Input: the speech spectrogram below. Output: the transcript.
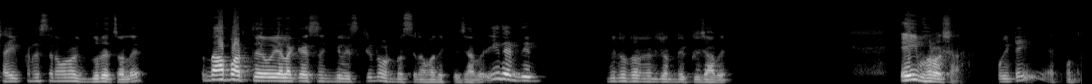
শাকিব খানের সিনেমা অনেক দূরে চলে, না পারতে ওই এলাকায় সিঙ্গেল স্ক্রিন অন্য সিনেমা দেখতে যাবে। ঈদের দিন বিনোদনের জন্য একটু যাবে। এই ভরসা, ওইটাই একমাত্র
